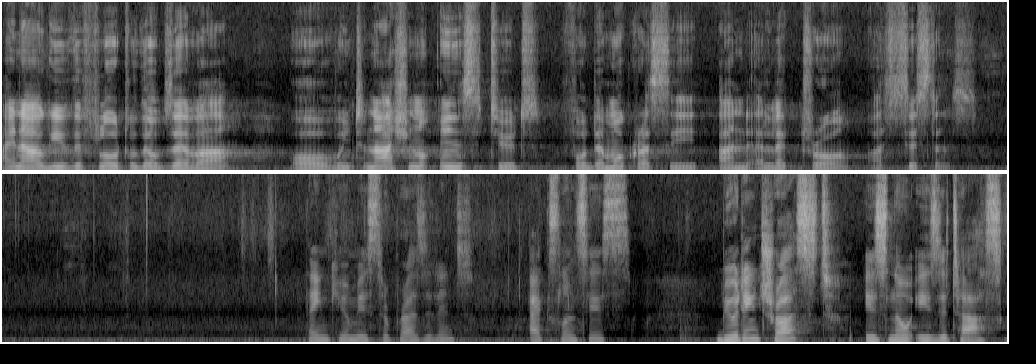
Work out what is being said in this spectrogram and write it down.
I now give the floor to the observer of International Institute for Democracy and Electoral Assistance. Thank you, Mr. President. Excellencies, building trust is no easy task.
